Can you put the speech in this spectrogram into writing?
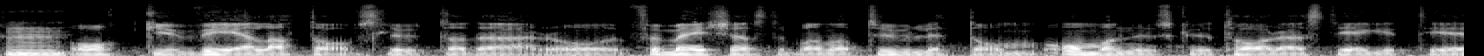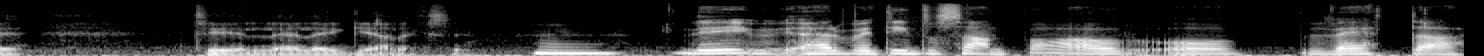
mm. och velat avsluta där. Och för mig känns det bara naturligt om, om man nu skulle ta det här steget till, till LA Galaxy. Mm. Det hade varit intressant bara att, att veta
